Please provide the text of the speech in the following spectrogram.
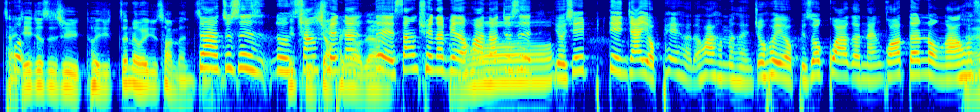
踩街就是去会去真的会去串门子。对啊，就是如果一群商圈那对商圈那边的话，然后就是哦。有些店家有配合的话，他们可能就会有，比如说挂个南瓜灯笼啊，或是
